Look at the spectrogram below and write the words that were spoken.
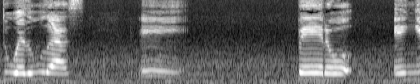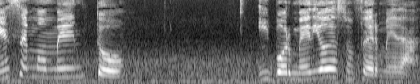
tuve dudas, eh, pero en ese momento y por medio de su enfermedad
